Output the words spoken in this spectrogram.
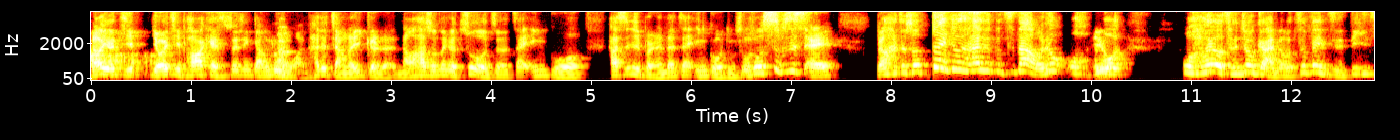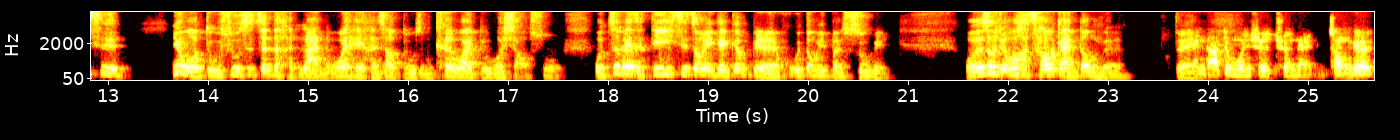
然后有一集有一集 podcast 最近刚录完，他就讲了一个人，然后他说那个作者在英国，他是日本人，但在英国读书。我说是不是谁？然后他就说对，就是他，是不知道。我就我我我好有成就感的，我这辈子第一次，因为我读书是真的很烂的，我也很少读什么课外读或小说。我这辈子第一次终于可以跟别人互动一本书名，我那时候觉得哇，超感动的。对，你打进文学圈呢，从一个。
